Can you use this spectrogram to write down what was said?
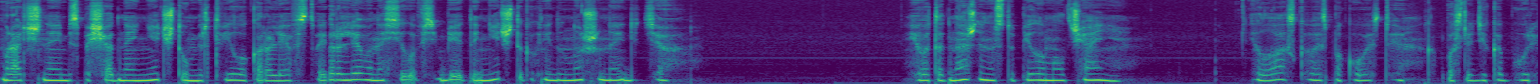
Мрачное и беспощадное нечто умертвило королевство, и королева носила в себе это нечто, как недоношенное дитя. И вот однажды наступило молчание и ласковое спокойствие, как после дикой бури.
